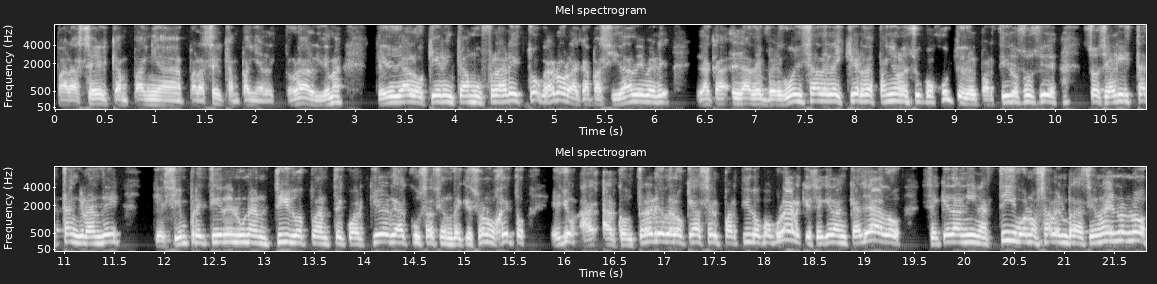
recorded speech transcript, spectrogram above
para hacer campaña, para hacer campaña electoral y demás. Que ellos ya lo quieren camuflar esto, claro, la capacidad de ver, la, la desvergüenza de la izquierda española en su conjunto y del Partido Socialista es tan grande que siempre tienen un antídoto ante cualquier acusación de que son objetos. Ellos, al contrario de lo que hace el Partido Popular, que se quedan callados, se quedan inactivos, no saben reaccionar, no, no,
